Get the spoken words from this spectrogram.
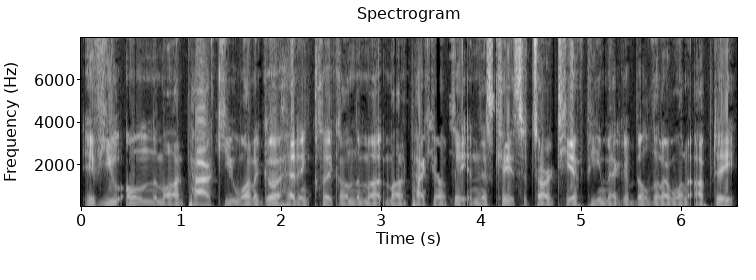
if you own the mod pack, you want to go ahead and click on the mod pack you update. In this case, it's our TFP mega build that I want to update.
